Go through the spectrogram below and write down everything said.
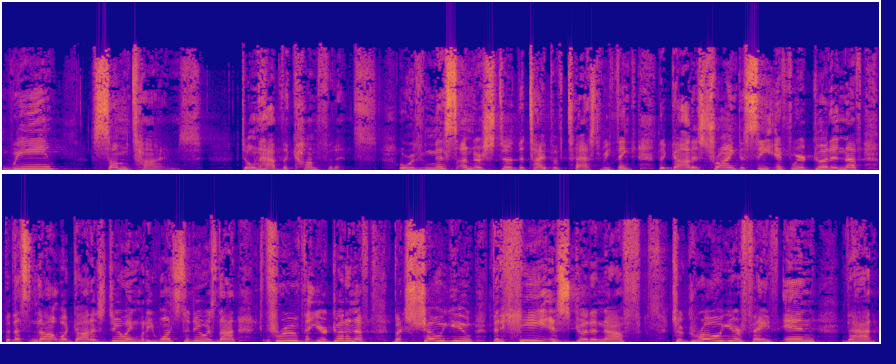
we sometimes don't have the confidence or we've misunderstood the type of test. We think that God is trying to see if we're good enough, but that's not what God is doing. What He wants to do is not prove that you're good enough, but show you that He is good enough to grow your faith in that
